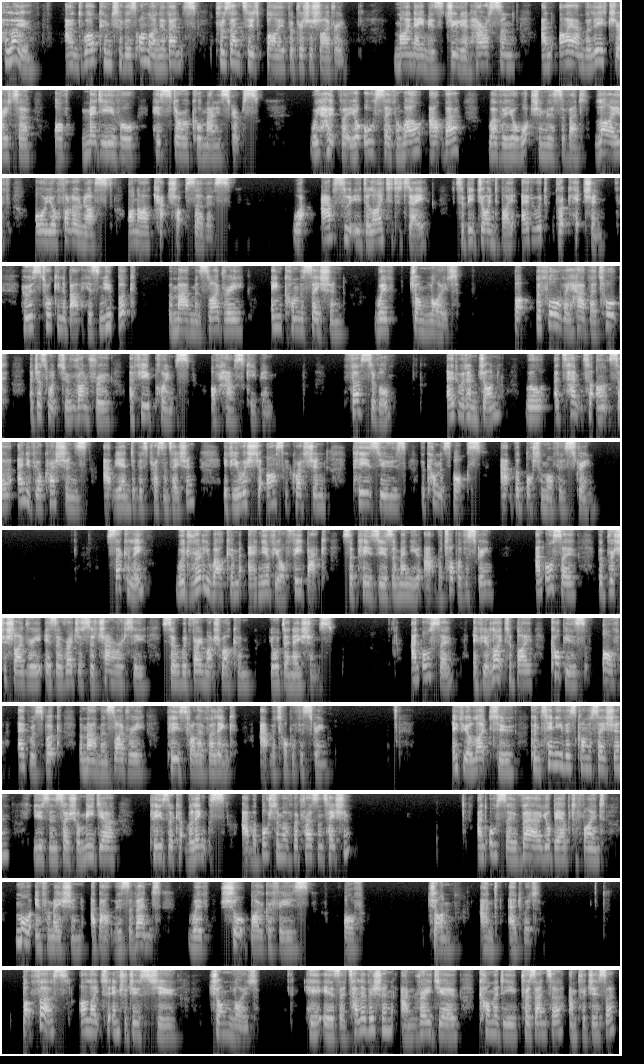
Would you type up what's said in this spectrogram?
Hello, and welcome to this online event presented by the British Library. My name is Julian Harrison, and I am the lead curator of medieval historical manuscripts. We hope that you're all safe and well out there, whether you're watching this event live or you're following us on our catch-up service. We're absolutely delighted today to be joined by Edward Brooke Hitching, who is talking about his new book, The Madman's Library, in conversation with John Lloyd. But before they have their talk, I just want to run through a few points of housekeeping. First of all, Edward and John will attempt to answer any of your questions at the end of this presentation. If you wish to ask a question, please use the comments box at the bottom of this screen. Secondly, we'd really welcome any of your feedback, so please use the menu at the top of the screen. And also, the British Library is a registered charity, so we'd very much welcome your donations. And also, if you'd like to buy copies of Edward's book, The Madman's Library, please follow the link at the top of the screen. If you'd like to continue this conversation using social media, please look at the links at the bottom of the presentation. And also there you'll be able to find more information about this event with short biographies of John and Edward. But first, I'd like to introduce to you John Lloyd. He is a television and radio comedy presenter and producer.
